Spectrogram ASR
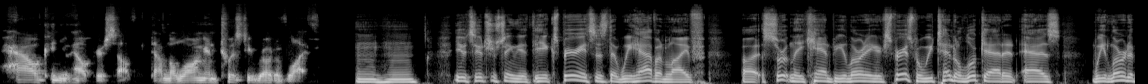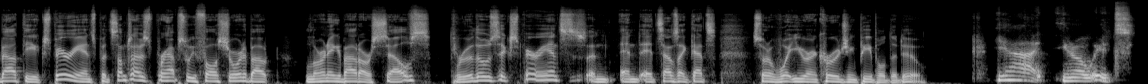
How can you help yourself down the long and twisty road of life? Mm-hmm. It's interesting that the experiences that we have in life uh, certainly can be learning experience, but we tend to look at it as we learn about the experience, but sometimes perhaps we fall short about learning about ourselves through those experiences. And, and it sounds like that's sort of what you're encouraging people to do. Yeah, you know, it's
